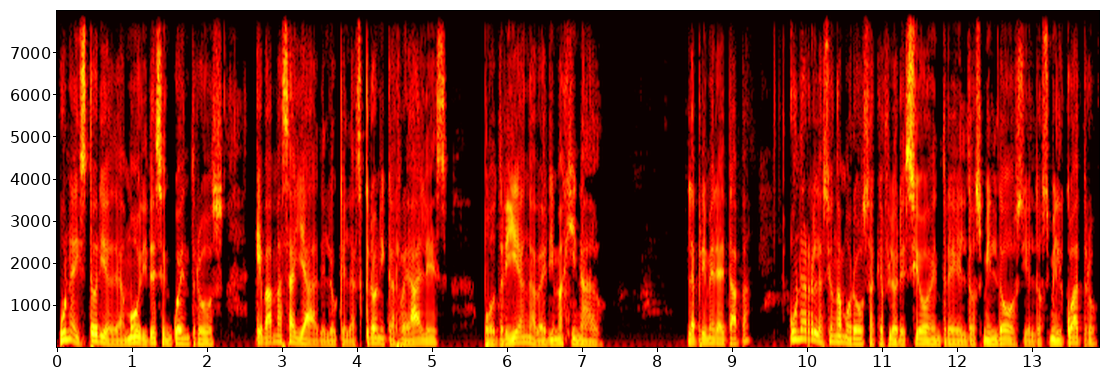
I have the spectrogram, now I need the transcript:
una historia de amor y desencuentros que va más allá de lo que las crónicas reales podrían haber imaginado. La primera etapa, una relación amorosa que floreció entre el 2002 y el 2004,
